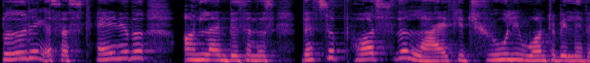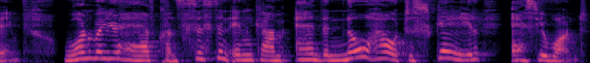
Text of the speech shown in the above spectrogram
building a sustainable online business that supports the life you truly want to be living. One where you have consistent income and the know-how to scale as you want.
